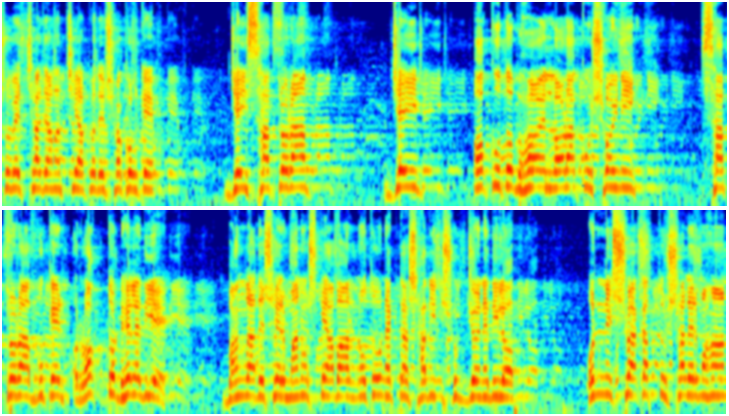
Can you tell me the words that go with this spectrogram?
শুভেচ্ছা জানাচ্ছি আপনাদের সকলকে। যেই ছাত্ররা যেই অকুত ভয় লড়াকু সৈনিক, ছাত্ররা বুকের রক্ত ঢেলে দিয়ে বাংলাদেশের মানুষকে আবার নতুন একটা স্বাধীন সূর্য এনে দিল। উনিশশো একাত্তর সালের মহান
